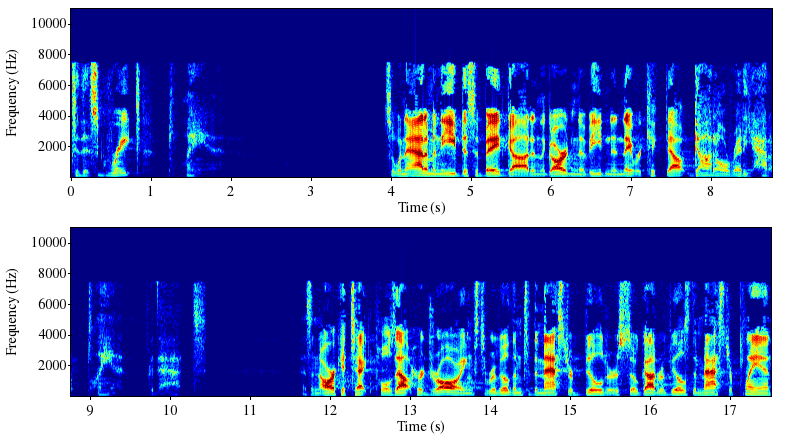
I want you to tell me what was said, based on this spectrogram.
to this great plan. So when Adam and Eve disobeyed God in the Garden of Eden and they were kicked out, God already had a plan for that. As an architect pulls out her drawings to reveal them to the master builders, so God reveals the master plan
